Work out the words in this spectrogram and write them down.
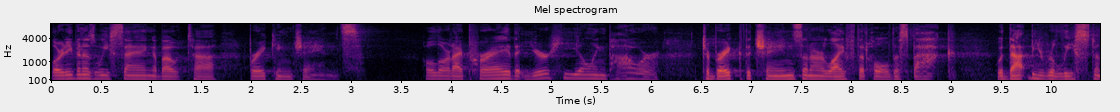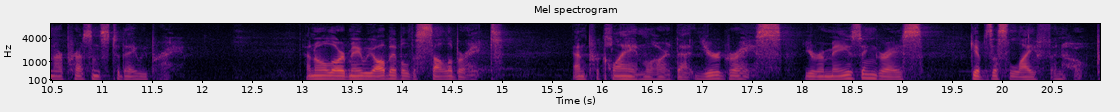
Lord, even as we sang about uh, breaking chains, oh, Lord, I pray that your healing power to break the chains in our life that hold us back, would that be released in our presence today, we pray. And oh, Lord, may we all be able to celebrate and proclaim, Lord, that your grace, your amazing grace, gives us life and hope.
